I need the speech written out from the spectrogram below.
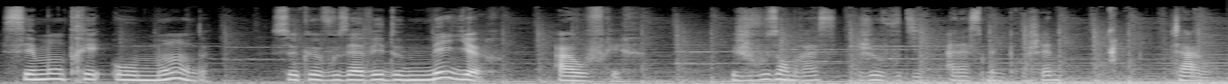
c'est montrer au monde ce que vous avez de meilleur à offrir. Je vous embrasse, je vous dis à la semaine prochaine. Ciao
